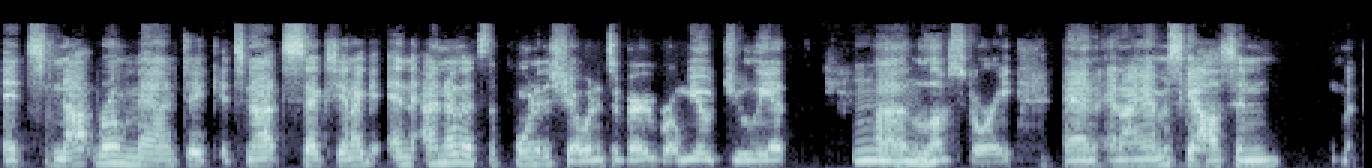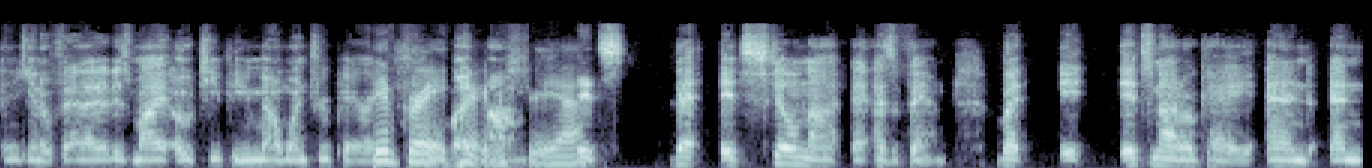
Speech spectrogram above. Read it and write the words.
It's not romantic. It's not sexy. And I and I know that's the point of the show, and it's a very Romeo Juliet uh, Mhm. love story. And and I am a Scallison, you know, fan. That is my OTP, my one true pairing. They have great, But, great um. Yeah. It's that it's still not as a fan, but it it's not okay. And and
